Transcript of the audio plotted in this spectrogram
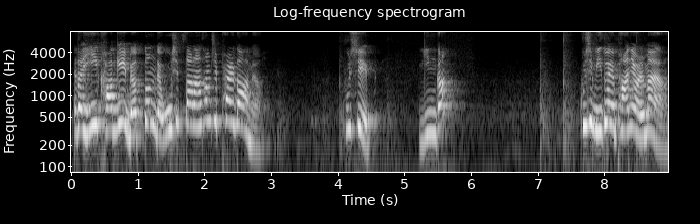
얘들아 이 각이 몇 도인데 54랑 38 더하면 92인가? 92도의 반이 얼마야?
